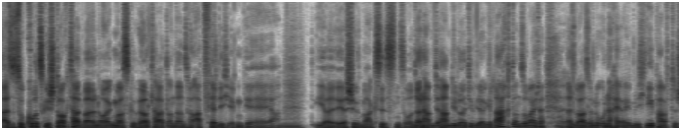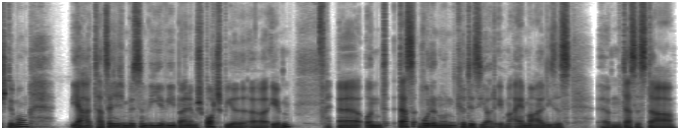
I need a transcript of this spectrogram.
also so kurz gestockt hat, weil er noch irgendwas gehört hat und dann so abfällig irgendwie, ja, ja, Mhm. ihr, ihr schön Marxisten so. Und dann haben, haben die Leute wieder gelacht und so weiter. Also war so eine unheimlich lebhafte Stimmung. Ja, tatsächlich ein bisschen wie, wie bei einem Sportspiel äh, eben. Äh, und das wurde nun kritisiert. Eben einmal dieses, ähm, dass es da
